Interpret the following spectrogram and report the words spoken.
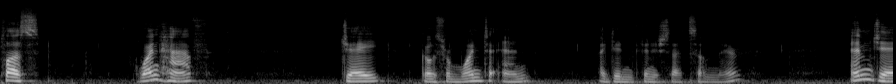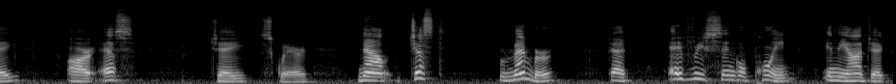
plus 1 half j goes from 1 to n. I didn't finish that sum there. mj r s j squared. Now, just remember that every single point in the object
